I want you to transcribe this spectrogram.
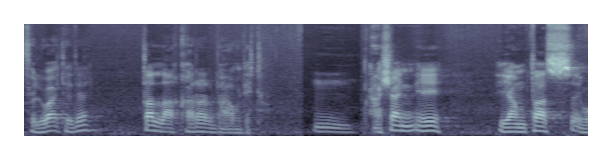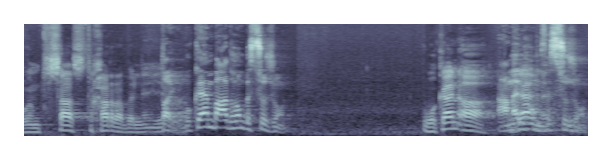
في الوقت ده طلع قرار بعودته. مم. عشان إيه؟ يمتص وامتصاص تخرب طيب وكان بعضهم بالسجون. وكان آه عملهم في السجون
